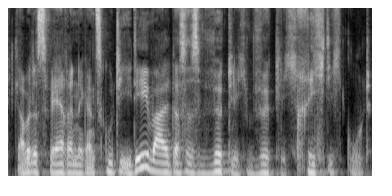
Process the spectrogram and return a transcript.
Ich glaube, das wäre eine ganz gute Idee, weil das ist wirklich, wirklich richtig gut.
